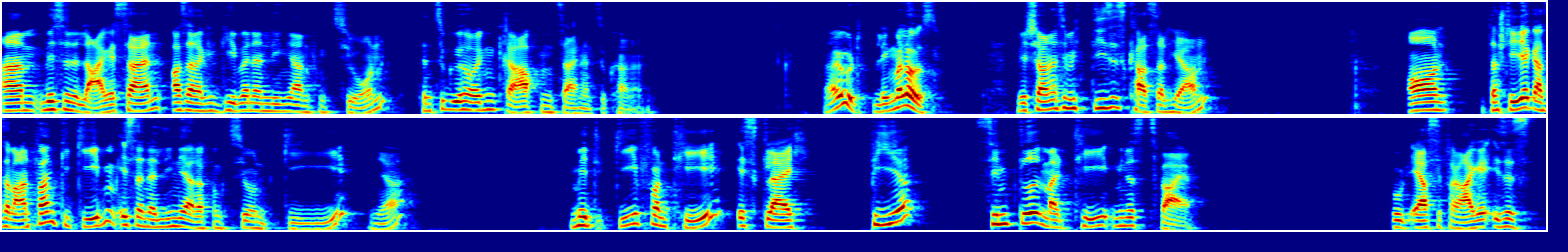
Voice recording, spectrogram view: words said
ähm, wirst du in der Lage sein, aus einer gegebenen linearen Funktion den zugehörigen Graphen zeichnen zu können. Na gut, legen wir los. Wir schauen uns nämlich dieses Kassel hier an. Und da steht ja ganz am Anfang, gegeben ist eine lineare Funktion g, ja, mit g von t ist gleich 4 Simtel mal t minus 2. Gut, erste Frage, ist es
